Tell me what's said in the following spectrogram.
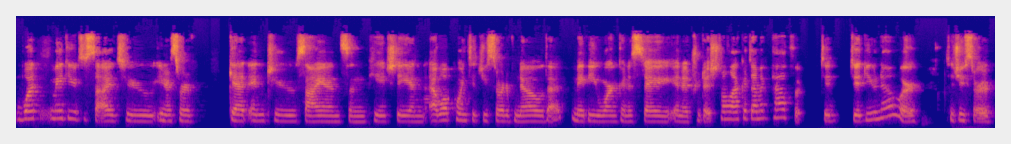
what made you decide to you know sort of get into science and PhD, and at what point did you sort of know that maybe you weren't going to stay in a traditional academic path? Did did you know, or did you sort of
